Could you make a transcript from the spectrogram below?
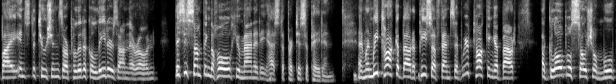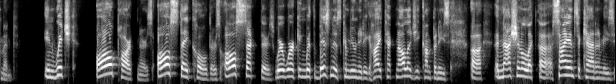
by institutions or political leaders on their own. This is something the whole humanity has to participate in. And when we talk about a peace offensive, we're talking about a global social movement in which all partners, all stakeholders, all sectors. We're working with the business community, high technology companies, uh, national uh, science academies,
